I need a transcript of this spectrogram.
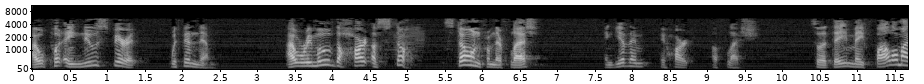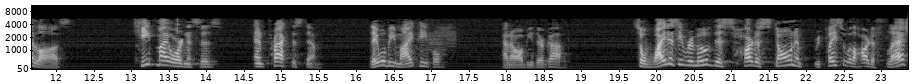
I will put a new spirit within them. I will remove the heart of stone from their flesh and give them a heart of flesh so that they may follow my laws, keep my ordinances, and practice them. They will be my people, and I'll be their God. So why does he remove this heart of stone and replace it with a heart of flesh?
